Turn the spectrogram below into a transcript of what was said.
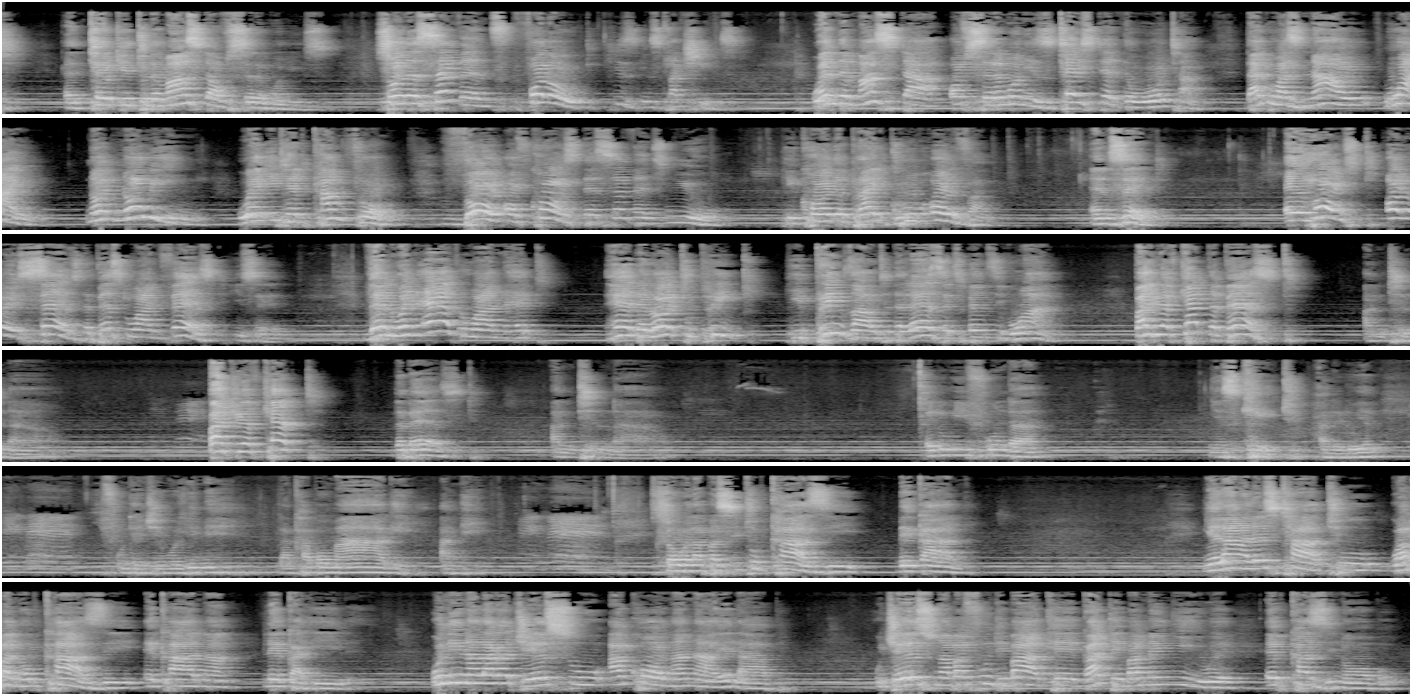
and take it to the master of ceremonies. So the servants followed his instructions. When the master of ceremonies tasted the water that was now wine not knowing where it had come from though of course the servants knew he called the bridegroom over and said a host always serves the best wine first he said. Then when everyone had had a lot to drink he brings out the less expensive one. But you have kept the best until now. But you have kept the best until now. Cela ukuyifunda ngesikhethu haleluya Amen. ifunde nje ngolimi lakhabo make amen. Amen. Hlobo lapha sithi ukhazi bekana Ngelanga lesithathu kwaba nobukhazi ekhana leGalile. Unina laka Jesu akhona naye lapho. uJesu nabafundi bakhe kade bamenyiwe ebukhazini nobo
